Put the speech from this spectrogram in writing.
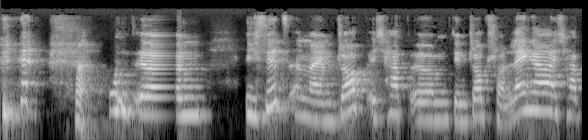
und ähm, ich sitze in meinem Job. Ich habe ähm, den Job schon länger. Ich habe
